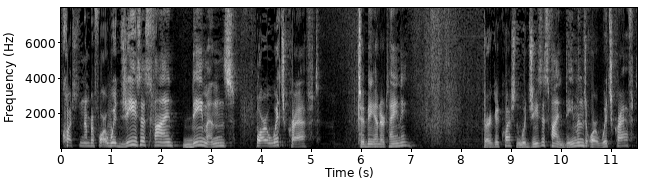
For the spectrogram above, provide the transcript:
Question number four Would Jesus find demons or witchcraft to be entertaining? Very good question. Would Jesus find demons or witchcraft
